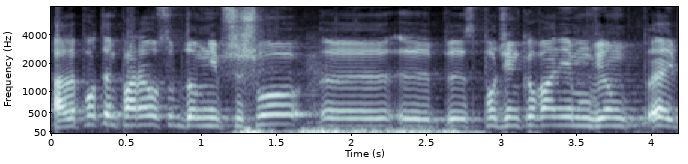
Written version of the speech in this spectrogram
ale potem parę osób do mnie przyszło y, y, z podziękowaniem, mówią, ej,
